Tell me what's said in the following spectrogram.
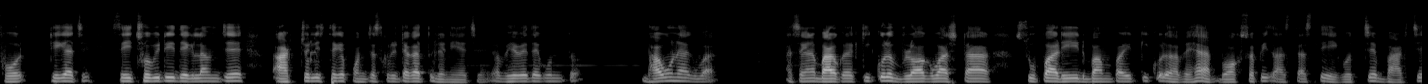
ফোর, ঠিক আছে? সেই ছবিটি দেখলাম যে আটচল্লিশ থেকে পঞ্চাশ কোটি টাকা তুলে নিয়েছে। ভেবে দেখুন তো। ভাবুন একবার। আর সেখানে বার করে কী করে blockbuster, super hit, bumper hit কী করে হবে? হ্যাঁ, বক্স অফিস আস্তে, আস্তে এগোচ্ছে, বাড়ছে।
